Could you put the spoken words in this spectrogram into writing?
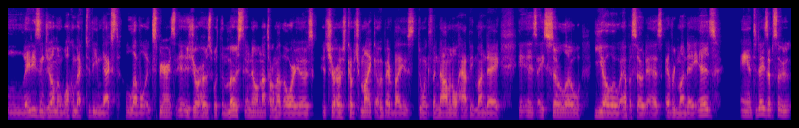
Ladies and gentlemen, welcome back to the next level experience. It is your host with the most. And no, I'm not talking about the Oreos. It's your host, Coach Mike. I hope everybody is doing phenomenal. Happy Monday. It is a solo YOLO episode, as every Monday is. And today's episode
